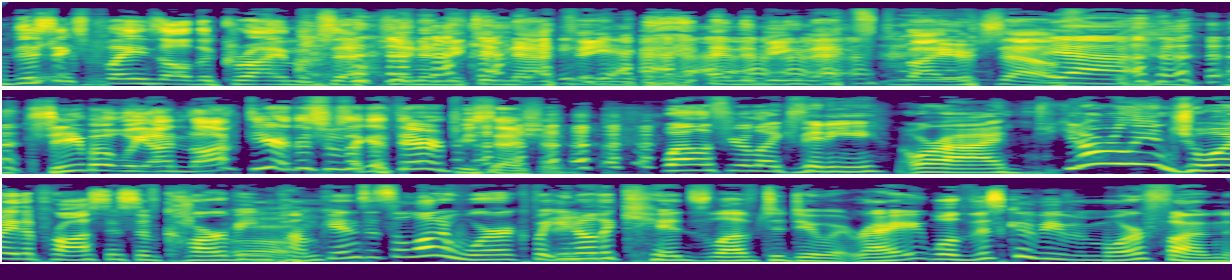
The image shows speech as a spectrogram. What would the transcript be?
This explains all the crime obsession and the kidnapping and the being left by yourself. Yeah. See what we unlocked here? This was like a therapy session. Well, if you're like Vinny or I, you don't really enjoy the process of carving oh. pumpkins. It's a lot of work, but you know the kids love to do it, right? Well, this could be even more fun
